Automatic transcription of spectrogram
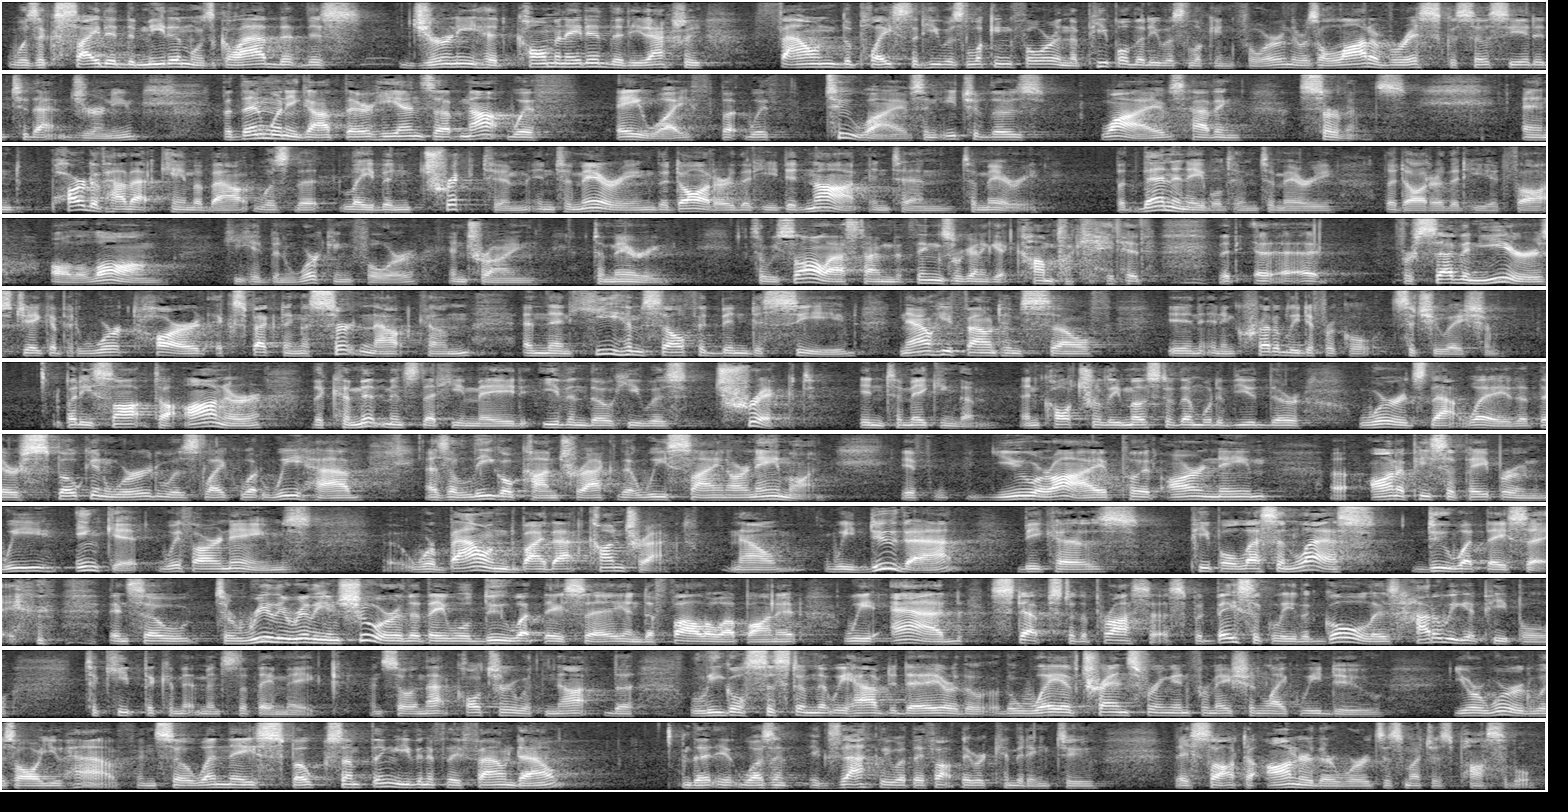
was excited to meet him, was glad that this journey had culminated, that he'd actually found the place that he was looking for and the people that he was looking for. And there was a lot of risk associated to that journey. But then when he got there, he ends up not with a wife, but with two wives, and each of those wives having servants. And part of how that came about was that Laban tricked him into marrying the daughter that he did not intend to marry, but then enabled him to marry the daughter that he had thought all along he had been working for and trying to marry. So we saw last time that things were going to get complicated, that uh, uh, for seven years, Jacob had worked hard expecting a certain outcome, and then he himself had been deceived. Now he found himself in an incredibly difficult situation. But he sought to honor the commitments that he made, even though he was tricked into making them. And culturally, most of them would have viewed their words that way, that their spoken word was like what we have as a legal contract that we sign our name on. If you or I put our name uh, on a piece of paper and we ink it with our names, uh, we're bound by that contract. Now, we do that because people less and less do what they say. and so, to really, really ensure that they will do what they say and to follow up on it, we add steps to the process. But basically, the goal is how do we get people to keep the commitments that they make? And so, in that culture, with not the legal system that we have today or the, the way of transferring information like we do, your word was all you have. And so, when they spoke something, even if they found out that it wasn't exactly what they thought they were committing to, they sought to honor their words as much as possible.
